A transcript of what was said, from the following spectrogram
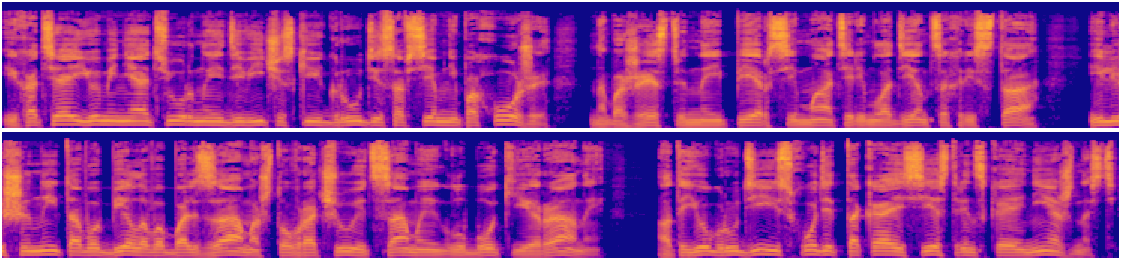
И хотя ее миниатюрные девические груди совсем не похожи на божественные перси матери младенца Христа и лишены того белого бальзама, что врачует самые глубокие раны, от ее груди исходит такая сестринская нежность,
